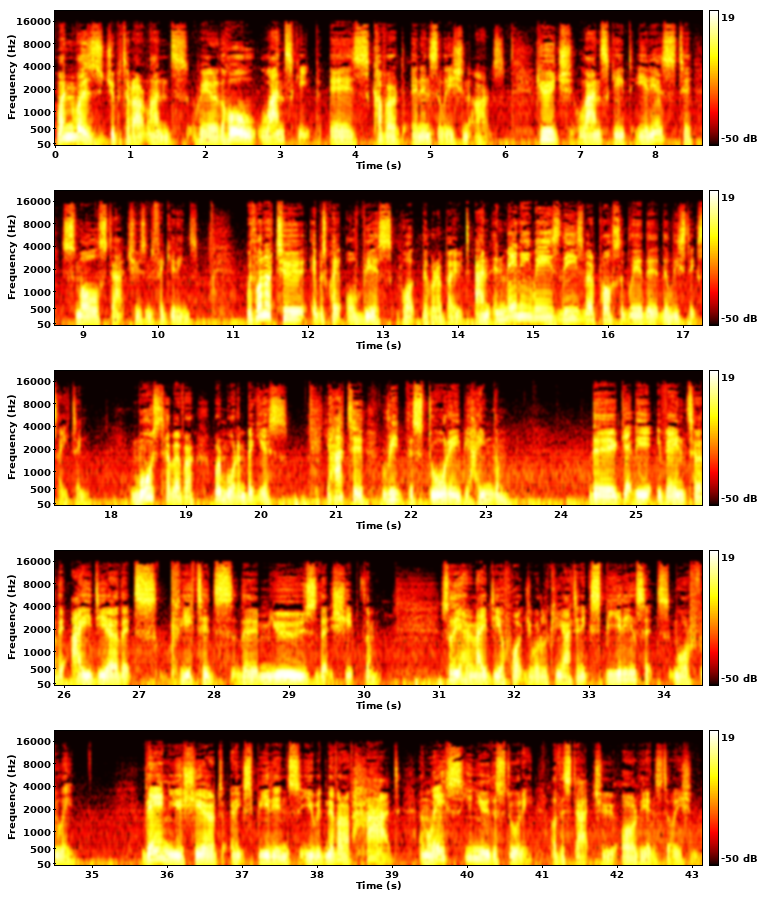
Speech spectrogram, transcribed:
One was Jupiter Artland, where the whole landscape is covered in installation arts. Huge landscaped areas to small statues and figurines. With one or two, it was quite obvious what they were about, and in many ways, these were possibly the, the least exciting. Most, however, were more ambiguous. You had to read the story behind them the get the event or the idea that's created the muse that shaped them so that you had an idea of what you were looking at and experience it more fully. Then you shared an experience you would never have had unless you knew the story of the statue or the installation.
